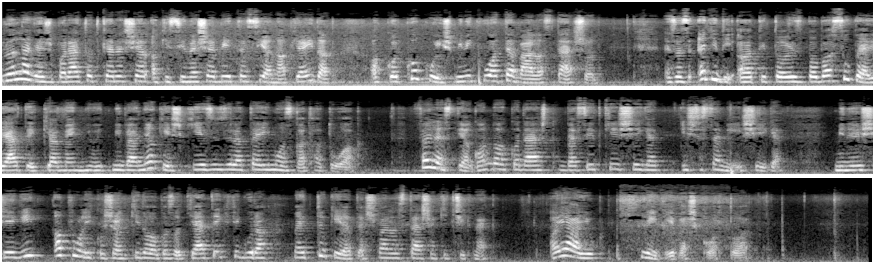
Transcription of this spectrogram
különleges barátot keresel, aki színesebbé teszi a napjaidat? Akkor Koko és Minikó a te választásod. Ez az egyedi Arti Toys baba szuper játékélményt nyújt, mivel nyak és kézüzületei mozgathatóak. Fejleszti a gondolkodást, beszédkészséget és a személyiséget. Minőségi, aprólékosan kidolgozott játékfigura, mely tökéletes választás a kicsiknek. Ajánljuk 4 éves kortól.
